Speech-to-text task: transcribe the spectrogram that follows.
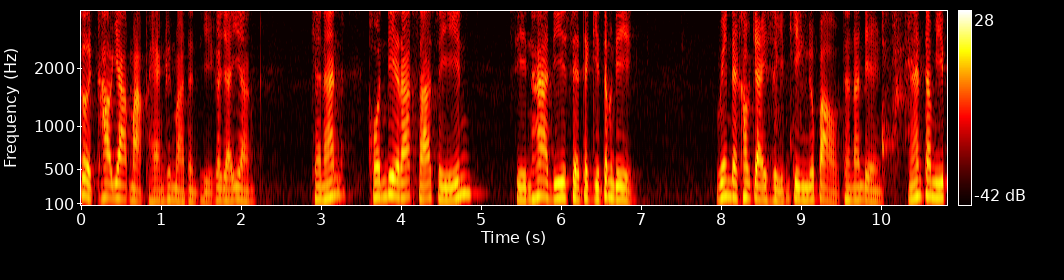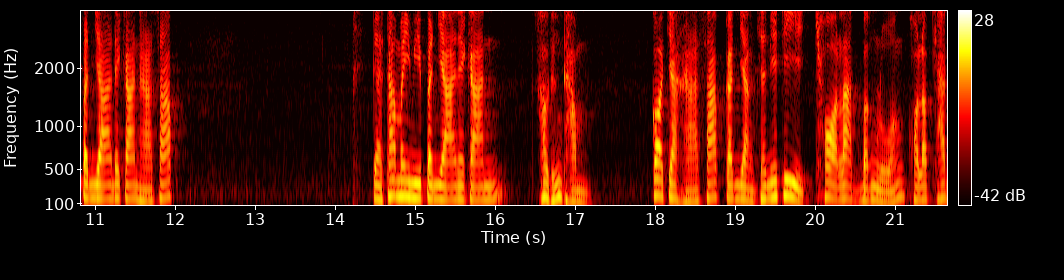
เกิดข้าวยากหมากแพงขึ้นมาทันทีก็ย้ายยังฉะนั้นคนที่รักษาศีล ศีลห้าดีเศรษฐกิจต้องดี เว้นแต่เข้าใจศีลจริงหรือเปล่าเท่านั้นเองนั้นถ้ามีปัญญาในการหาทรัพย์ แต่ถ้าไม่มีปัญญาในการ เข้าถึงธรรม ก็จะหาทรัพย์กันอย่างชนิดที่ช่อลาดบังหลวง คอร์รัปชัน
